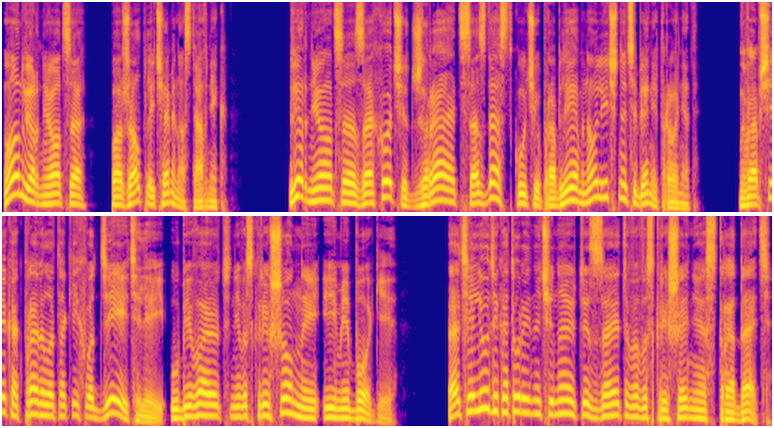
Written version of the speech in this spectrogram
«Он вернется», — пожал плечами наставник. «Вернется, захочет жрать, создаст кучу проблем, но лично тебя не тронет. Вообще, как правило, таких вот деятелей убивают не воскрешенные ими боги, а те люди, которые начинают из-за этого воскрешения страдать.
